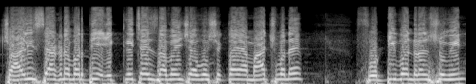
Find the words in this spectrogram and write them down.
चाळीस आकड्यावरती एक्केचाळीस धावांची आवश्यकता या मॅच मध्ये forty one runs to win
